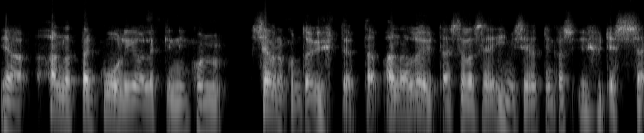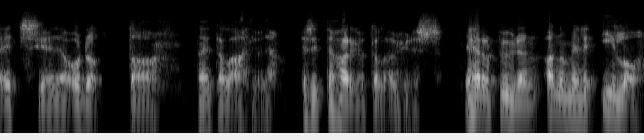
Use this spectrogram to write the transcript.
Ja anna tämän kuulijoillekin niin kuin seurakuntayhteyttä. Anna löytää sellaisia ihmisiä, joiden kanssa yhdessä etsiä ja odottaa näitä lahjoja ja sitten harjoitella yhdessä. Ja Herra, pyydän, anna meille ilo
